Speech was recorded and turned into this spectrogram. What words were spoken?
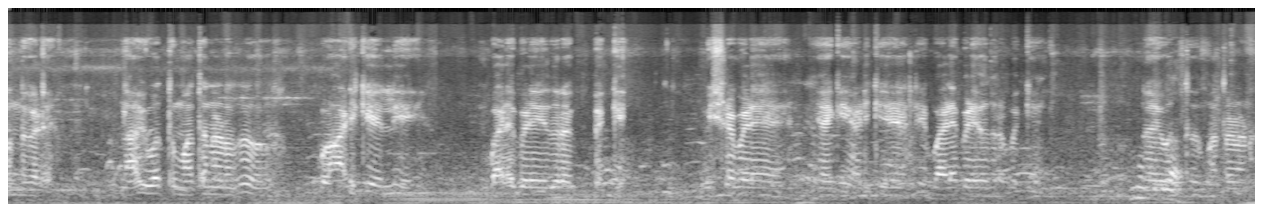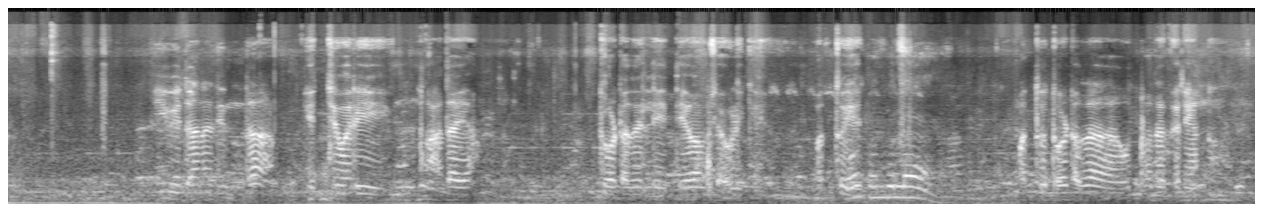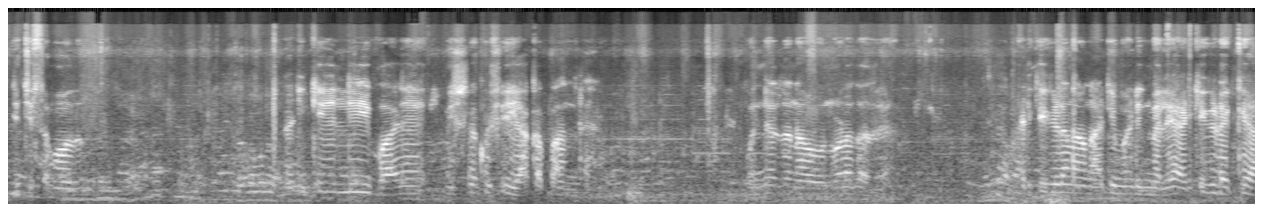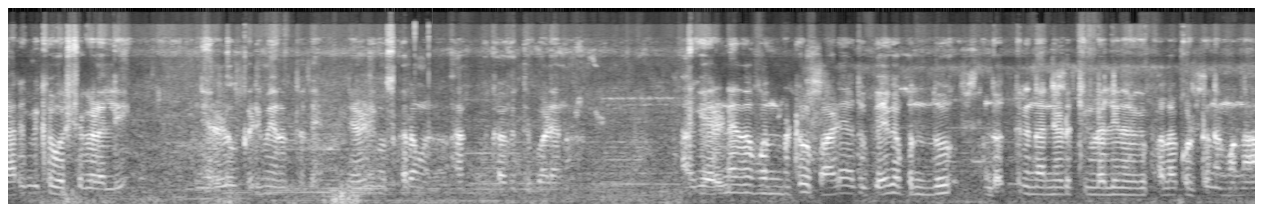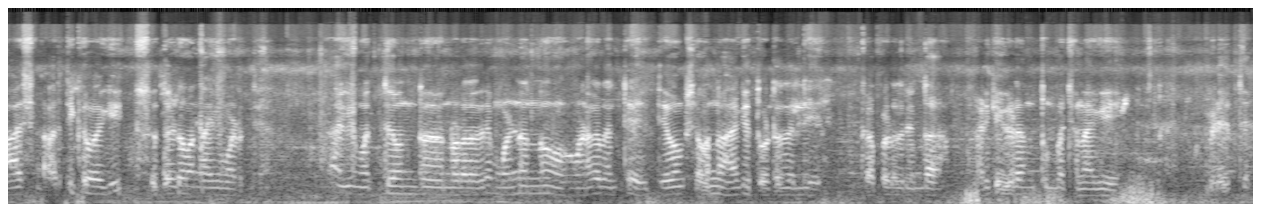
ಬಂಧುಗಳೇ, ನಾವಿವತ್ತು ಮಾತನಾಡೋದು ಅಡಿಕೆಯಲ್ಲಿ ಬಾಳೆ ಬೆಳೆಯುವುದರ ಬಗ್ಗೆ. ಮಿಶ್ರ ಬೆಳೆಯಾಗಿ ಅಡಿಕೆಯಲ್ಲಿ ಬಾಳೆ ಬೆಳೆಯುವುದರ ಬಗ್ಗೆ ನಾವಿವತ್ತು ಮಾತಾಡೋಣ ಈ ವಿಧಾನದಿಂದ ಹೆಚ್ಚುವರಿ ಆದಾಯ ತೋಟದಲ್ಲಿ ತೇವಾಂಶ ಉಳಿಕೆ ಮತ್ತು ಮತ್ತು ತೋಟದ ಉತ್ಪಾದಕತೆಯನ್ನು ಹೆಚ್ಚಿಸಬಹುದು. ಅಡಿಕೆಯಲ್ಲಿ ಬಾಳೆ ಮಿಶ್ರ ಕೃಷಿ ಯಾಕಪ್ಪ ಅಂದ್ರೆ ಒಂದೇದು ನಾವು ನೋಡೋದಾದ್ರೆ ಅಡಿಕೆ ಗಿಡ ನಾವು ನಾಟಿ ಮಾಡಿದ್ಮೇಲೆ ಅಡಿಕೆ ಗಿಡಕ್ಕೆ ಆರಂಭಿಕ ವರ್ಷಗಳಲ್ಲಿ ನೆರಳು ಕಡಿಮೆ ಇರುತ್ತದೆ. ನೆರಳಿಗೋಸ್ಕರ ಹಾಕ್ಬೇಕಾಗುತ್ತೆ ಬಾಳೆನ ಹಾಗೆ ಎರಡನೇದು ಬಂದ್ಬಿಟ್ಟು ಬಾಳೆ ಅದು ಬೇಗ ಬಂದು ಒಂದು ಹತ್ತರಿಂದ ಹನ್ನೆರಡು ತಿಂಗಳಲ್ಲಿ ನಮಗೆ ಫಲ ಕೊಟ್ಟು ನಮ್ಮನ್ನು ಆಶ್, ಆರ್ಥಿಕವಾಗಿ ಸುದೃಢವನ್ನಾಗಿ ಮಾಡುತ್ತೆ. ಹಾಗೆ ಮತ್ತೆ ಒಂದು ನೋಡೋದಾದ್ರೆ ಮಣ್ಣನ್ನು ಒಣಗದಂತೆ ತೇವಾಂಶವನ್ನು ಹಾಗೆ ತೋಟದಲ್ಲಿ ಕಾಪಾಡೋದ್ರಿಂದ ಅಡಿಕೆ ಗಿಡ ತುಂಬ ಚೆನ್ನಾಗಿ ಬೆಳೆಯುತ್ತೆ.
